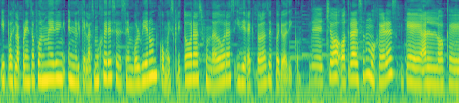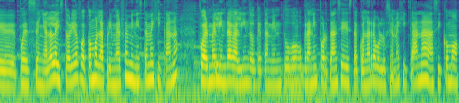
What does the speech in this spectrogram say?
y pues la prensa fue un medio en el que las mujeres se desenvolvieron como escritoras, fundadoras y directoras de periódico. De hecho, otra de esas mujeres que a lo que pues señala la historia fue como la primer feminista mexicana fue Ermelinda Galindo, que también tuvo gran importancia y destacó en la Revolución Mexicana, así como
